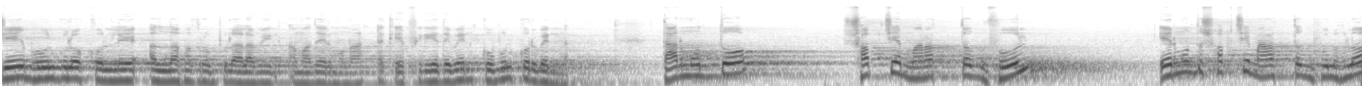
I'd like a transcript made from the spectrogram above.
যে ভুলগুলো করলে আল্লাহ ফাকরবুল আলমিন আমাদের মোনারটাকে ফিরিয়ে দেবেন, কবুল করবেন না। তার মধ্যে সবচেয়ে মারাত্মক ভুল, এর মধ্যে সবচেয়ে মারাত্মক ভুল হলো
